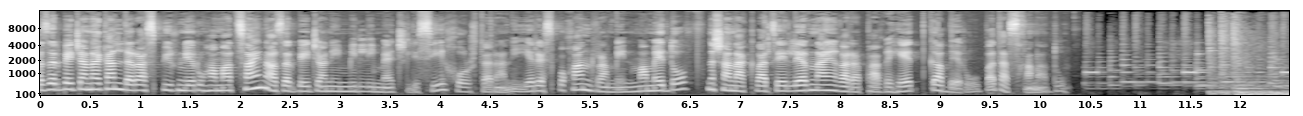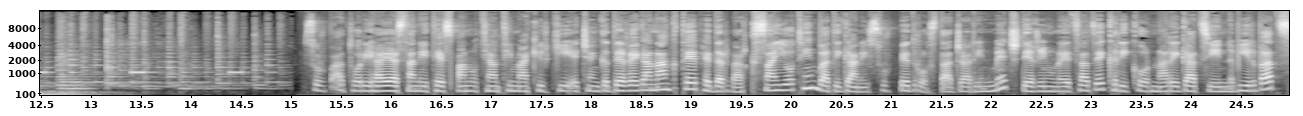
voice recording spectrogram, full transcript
Ադրբեջանական լրասպիրներու համացայն Ադրբեջանի Միլլի Մեջլիսի խորհրդարանի երեսփոխան Ռամին Մամեդով նշանակված է Լեռնային Ղարաբաղի հետ գաբերու պատասխանատու Սուրբ Աթորի Հայաստանի տեսփանության թիմակիրքի էջեն կդեղեկանանք թե փետրվար 27-ին Վատիկանի Սուրբ Պետրոս տաճարին մեջ տեղի ունեցած է Գրիգոր Նարեգացի նվիրված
